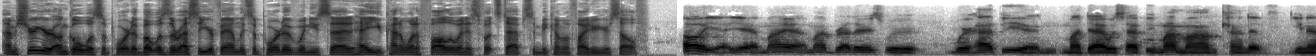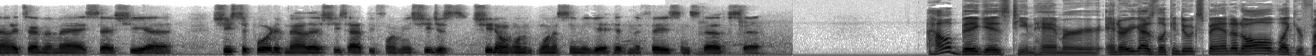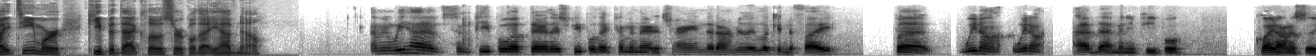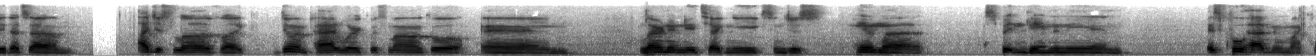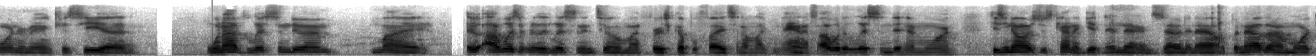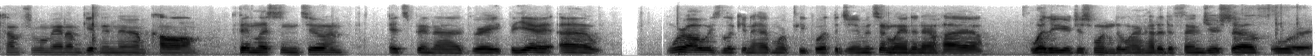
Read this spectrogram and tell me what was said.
I'm sure your uncle was supportive, but was the rest of your family supportive when you said, "Hey, you kind of want to follow in his footsteps and become a fighter yourself"? Oh yeah, yeah. My uh, my brothers were were happy, and my dad was happy. My mom kind of, you know, it's MMA, so she uh she's supportive now that she's happy for me. She just she don't want want to see me get hit in the face and stuff. So how big is Team Hammer, and are you guys looking to expand at all, like your fight team, or keep it that close circle that you have now? I mean, we have some people up there. There's people that come in there to train that aren't really looking to fight, but we don't we don't have that many people. Quite honestly, that's um, I just love like doing pad work with my uncle and learning new techniques and just him uh, spitting game to me and it's cool having him in my corner, man, because he uh, when I've listened to him, my I wasn't really listening to him my first couple fights, and I'm like, man, if I would have listened to him more, because you know I was just kind of getting in there and zoning out. But now that I'm more comfortable, man, I'm getting in there, I'm calm. Been listening to him, it's been uh, great. But yeah, uh, we're always looking to have more people at the gym. It's in Landon, Ohio. Whether you're just wanting to learn how to defend yourself or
